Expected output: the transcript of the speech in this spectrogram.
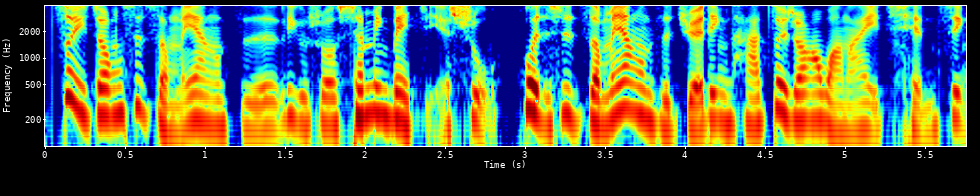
最终是怎么样子？例如说生命被结束，或者是怎么样子决定他最终要往哪里前进，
